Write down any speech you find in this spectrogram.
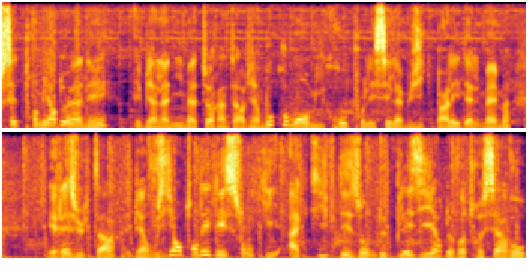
Cette première de l'année, eh bien l'animateur intervient beaucoup moins au micro pour laisser la musique parler d'elle-même. Et résultat, eh bien vous y entendez des sons qui activent des zones de plaisir de votre cerveau,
